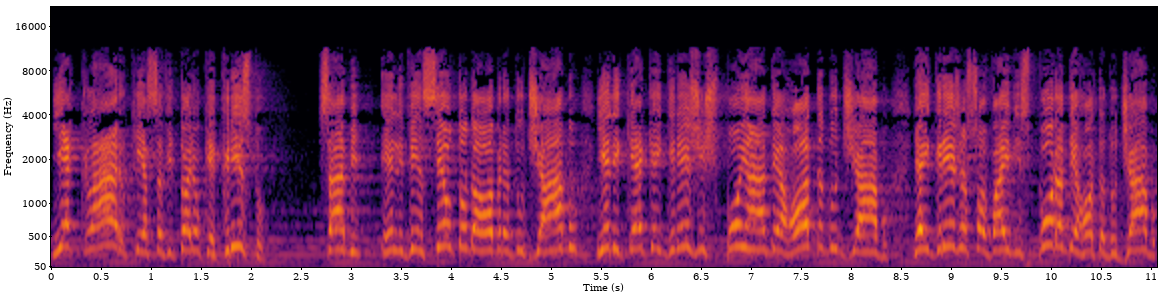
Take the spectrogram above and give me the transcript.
E é claro que essa vitória é o que? Cristo, sabe? Ele venceu toda a obra do diabo e ele quer que a igreja exponha a derrota do diabo. E a igreja só vai expor a derrota do diabo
